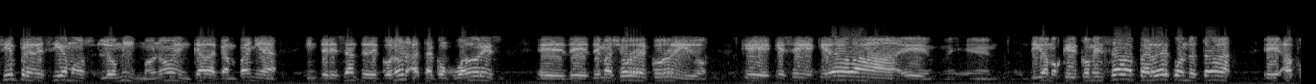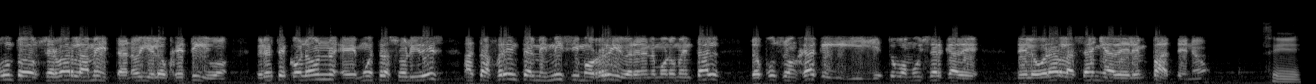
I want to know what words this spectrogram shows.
siempre decíamos lo mismo, ¿no? En cada campaña interesante de Colón, hasta con jugadores eh, de, mayor recorrido, que, se quedaba, digamos, que comenzaba a perder cuando estaba a punto de observar la meta, ¿no? Y el objetivo. Pero este Colón muestra solidez hasta frente al mismísimo River en el Monumental, lo puso en jaque y estuvo muy cerca de, de lograr la hazaña del empate, ¿no? Sí,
